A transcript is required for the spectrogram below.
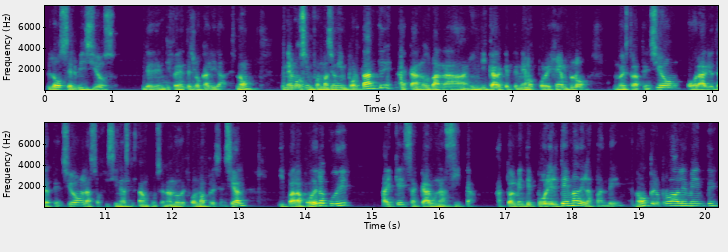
los servicios de en diferentes localidades, ¿no? Tenemos información importante, acá nos van a indicar que tenemos, por ejemplo, nuestra atención, horarios de atención, las oficinas que están funcionando de forma presencial y para poder acudir hay que sacar una cita actualmente por el tema de la pandemia, ¿no? Pero probablemente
